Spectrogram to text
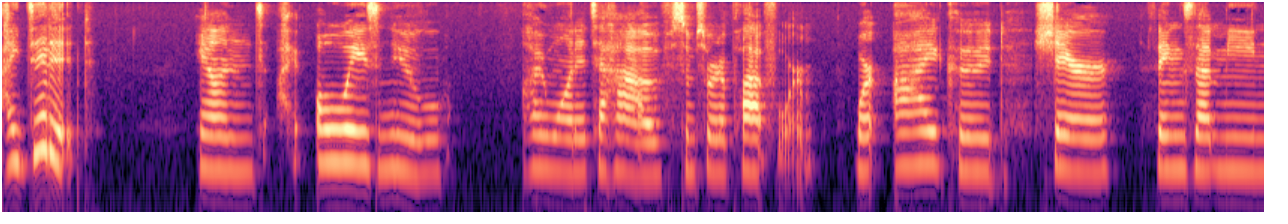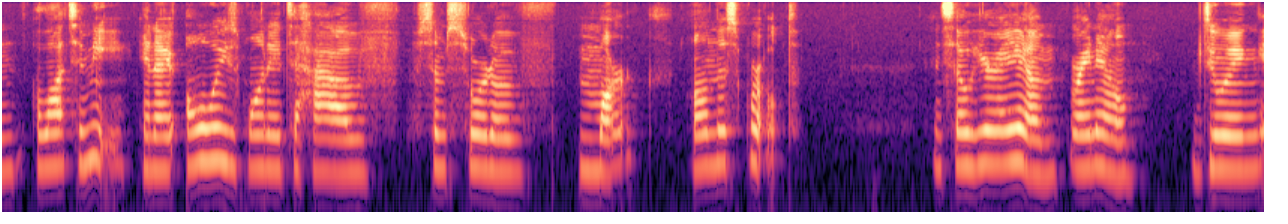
I did it. And I always knew I wanted to have some sort of platform where I could share things that mean a lot to me. And I always wanted to have some sort of mark on this world. And so here I am right now, doing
